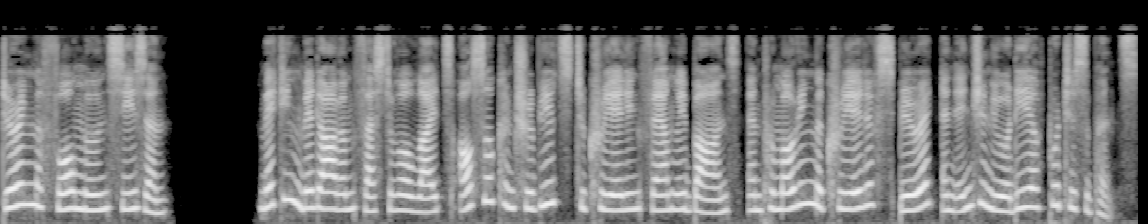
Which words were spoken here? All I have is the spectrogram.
During the full moon season, Making Mid-Autumn Festival lights also contributes to creating family bonds and promoting the creative spirit and ingenuity of participants.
